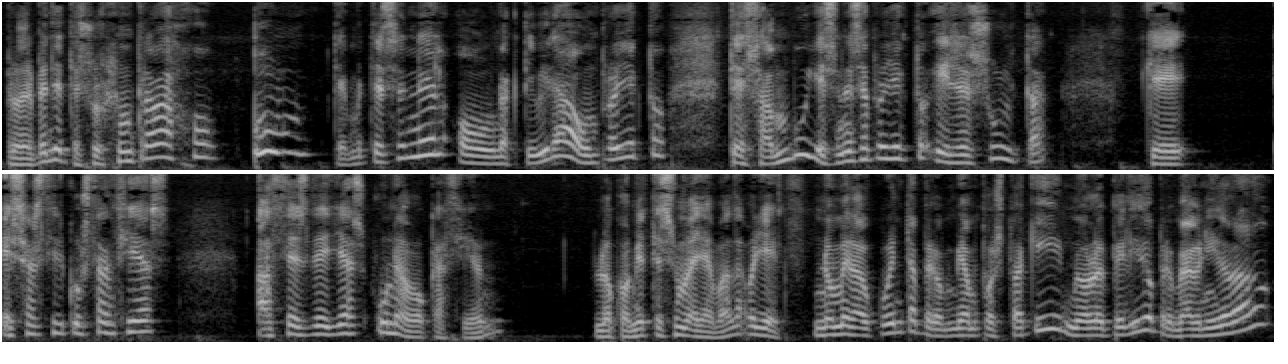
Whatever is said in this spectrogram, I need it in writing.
pero de repente te surge un trabajo, ¡pum!, te metes en él, o una actividad, o un proyecto, te zambulles en ese proyecto y resulta que esas circunstancias haces de ellas una vocación. Lo conviertes en una llamada. Oye, no me he dado cuenta, pero me han puesto aquí, no lo he pedido, pero me ha venido dado.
